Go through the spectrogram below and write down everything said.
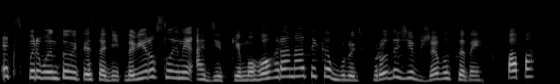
Експериментуйте, садіть нові рослини, а дітки мого гранатика будуть в продажі вже восени. Па-па!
